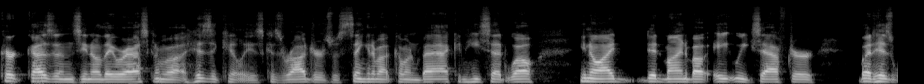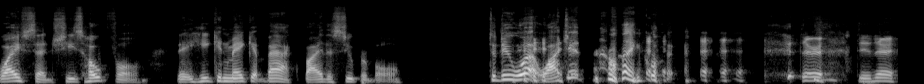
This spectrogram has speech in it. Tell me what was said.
Kirk Cousins, you know, they were asking him about his Achilles because Rodgers was thinking about coming back. And he said, Well, you know, I did mine about eight weeks after, but his wife said she's hopeful that he can make it back by the Super Bowl. To do what? Watch it? like, what? they're dude, they're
